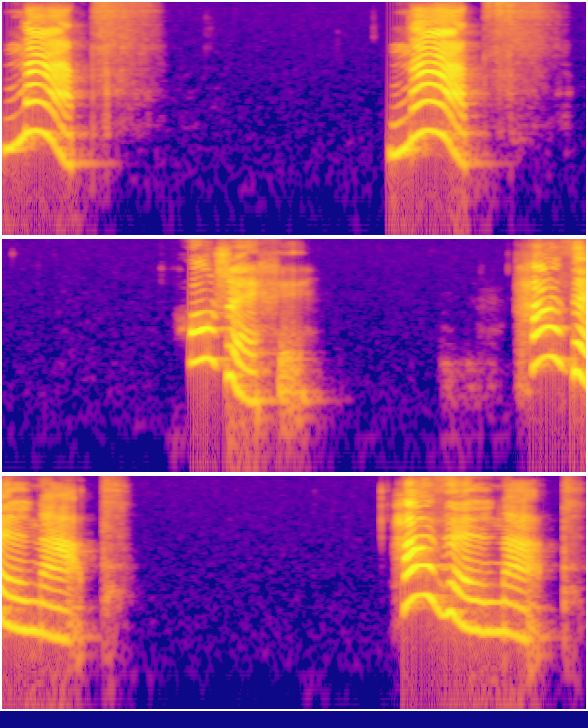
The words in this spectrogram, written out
Nuts. Nuts. Orzechy. Hazelnut. Hazelnut.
